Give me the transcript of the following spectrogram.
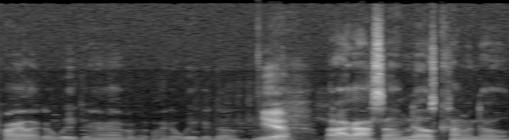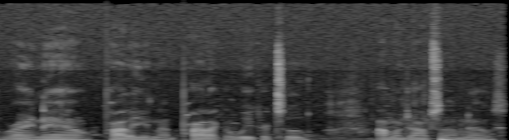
probably like a week and a half, ago- like a week ago. Yeah. But I got something else coming though right now, probably in probably like a week or two. I'm gonna drop something else.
